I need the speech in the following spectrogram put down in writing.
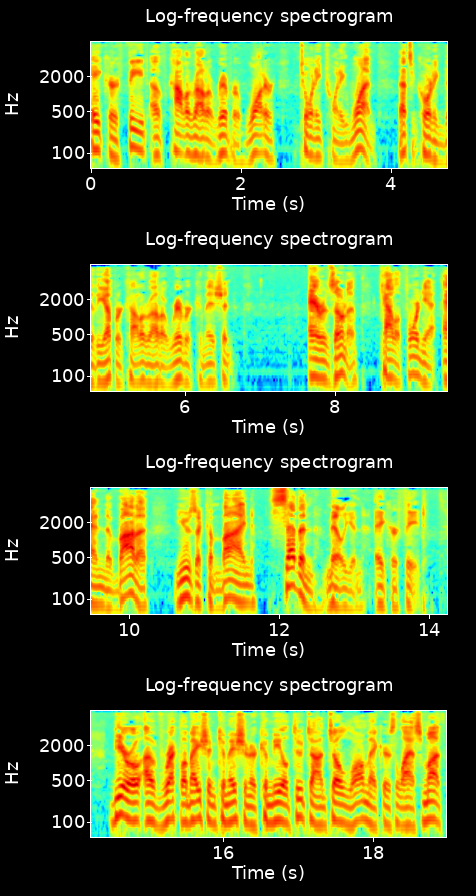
acre feet of Colorado River water 2021. That's according to the Upper Colorado River Commission. Arizona, California, and Nevada use a combined 7 million acre feet. Bureau of Reclamation Commissioner Camille Touton told lawmakers last month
